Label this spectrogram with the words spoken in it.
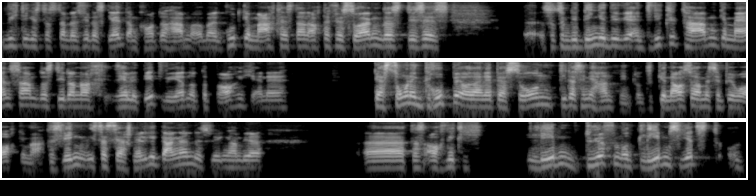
wichtig ist, dass dann, dass wir das Geld am Konto haben, aber gut gemacht heißt dann auch dafür sorgen, dass dieses äh, sozusagen die Dinge, die wir entwickelt haben, gemeinsam, dass die dann auch Realität werden. Und da brauche ich eine Personengruppe oder eine Person, die das in die Hand nimmt. Und genauso haben wir es im Büro auch gemacht. Deswegen ist das sehr schnell gegangen. Deswegen haben wir äh, das auch wirklich leben dürfen und leben es jetzt. Und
